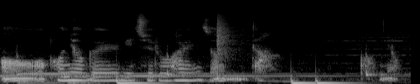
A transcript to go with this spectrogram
어, 번역을 위주로 할 예정입니다. 번역. 번역.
